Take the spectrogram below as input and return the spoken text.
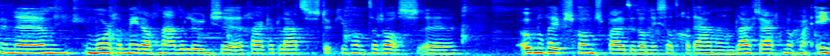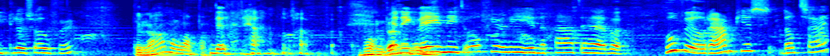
En ehm, morgenmiddag na de lunch eh, ga ik het laatste stukje van het terras eh, ook nog even schoonspuiten. Dan is dat gedaan en dan blijft er eigenlijk nog maar één klus over. De ramenlappen. De dat En ik moet- weet niet of jullie in de gaten hebben hoeveel raampjes dat zijn.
